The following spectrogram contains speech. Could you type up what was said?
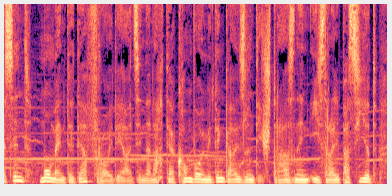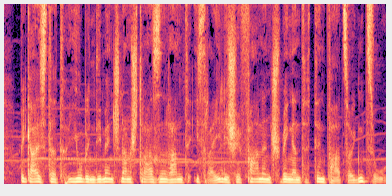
Es sind Momente der Freude, als in der Nacht der Konvoi mit den Geiseln die Straßen in Israel passiert. Begeistert jubeln die Menschen am Straßenrand, israelische Fahnen schwingend den Fahrzeugen zu.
